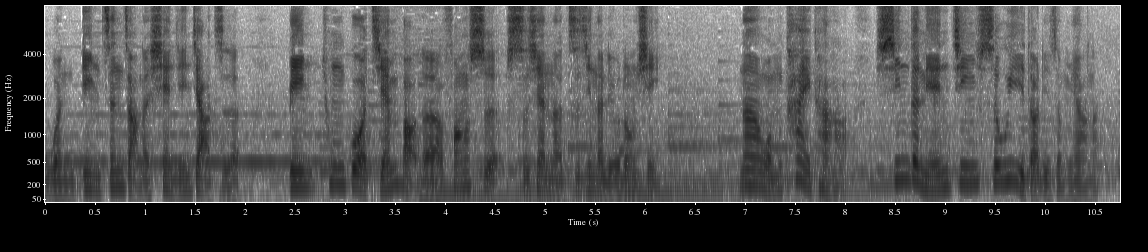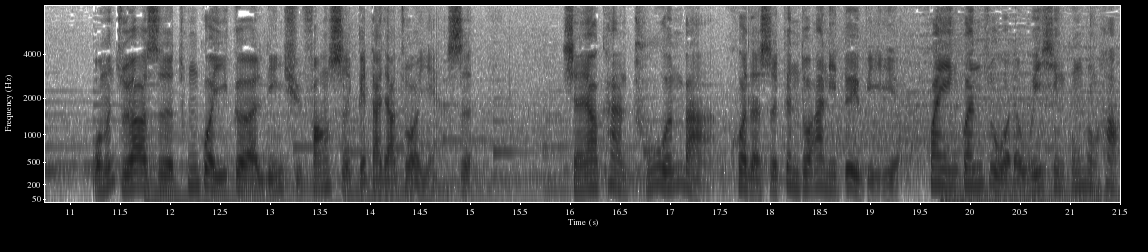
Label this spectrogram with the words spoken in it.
稳定增长的现金价值。并通过减保的方式实现了资金的流动性。那我们看一看哈，新的年金收益到底怎么样呢？我们主要是通过一个领取方式给大家做演示。想要看图文版或者是更多案例对比，欢迎关注我的微信公众号，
